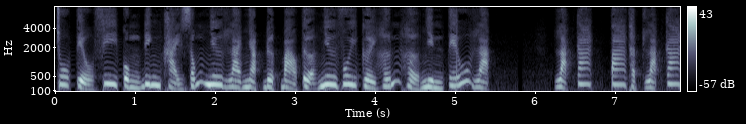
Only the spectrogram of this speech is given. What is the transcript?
Chu Tiểu Phi cùng Đinh Khải giống như là nhặt được bảo tựa như vui cười hớn hở nhìn Tiếu Lạc. Lạc ca, ta thật lạc ca,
